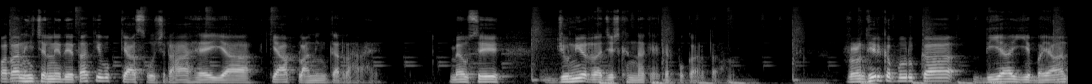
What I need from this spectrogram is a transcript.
पता नहीं चलने देता कि वो क्या सोच रहा है या क्या प्लानिंग कर रहा है। मैं उसे जूनियर राजेश खन्ना कहकर पुकारता हूँ। रणधीर कपूर का दिया ये बयान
